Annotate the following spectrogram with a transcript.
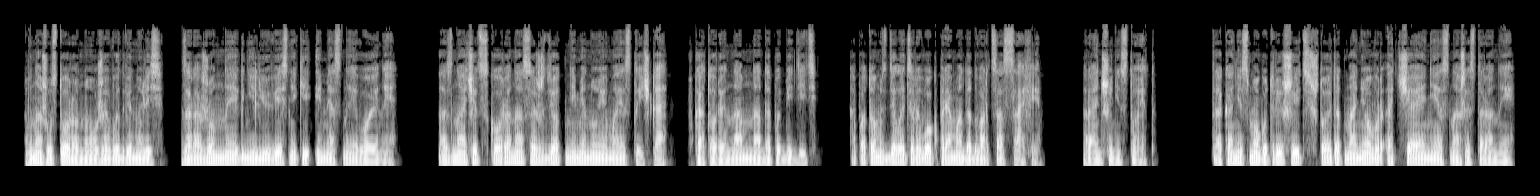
В нашу сторону уже выдвинулись зараженные гнилью вестники и местные воины. А значит, скоро нас ждет неминуемая стычка, в которой нам надо победить, а потом сделать рывок прямо до дворца Сафи. Раньше не стоит. Так они смогут решить, что этот маневр отчаяния с нашей стороны,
